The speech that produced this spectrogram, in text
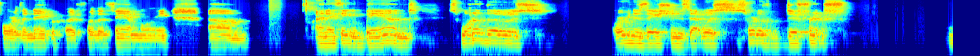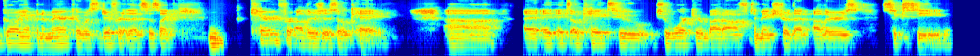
for the neighborhood, for the family. Um, and I think band is one of those organizations that was sort of different. Growing up in America was different. That says like caring for others is okay. Uh, it, it's okay to to work your butt off to make sure that others succeed.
